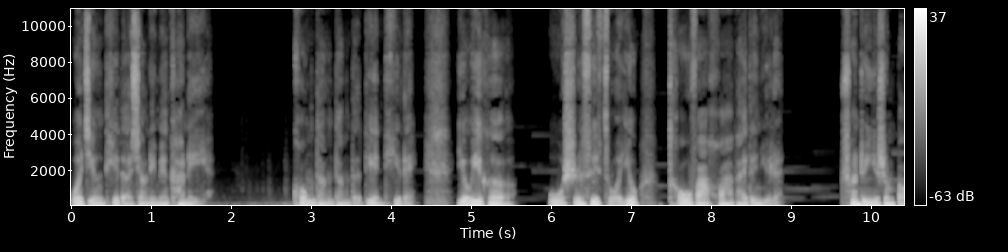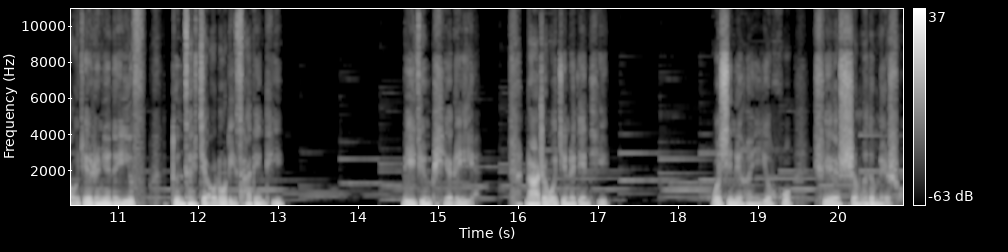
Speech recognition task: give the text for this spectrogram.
我警惕的向里面看了一眼。空荡荡的电梯内，有一个。五十岁左右，头发花白的女人，穿着一身保洁人员的衣服，蹲在角落里擦电梯。李军瞥了一眼，拉着我进了电梯。我心里很疑惑，却什么都没说，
